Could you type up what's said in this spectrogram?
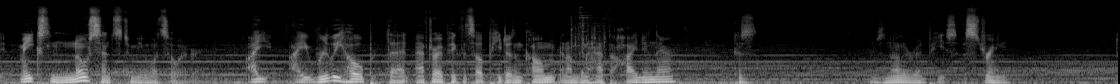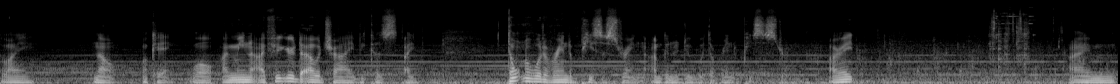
It makes no sense to me whatsoever. I I really hope that after I pick this up he doesn't come and I'm going to have to hide in there cuz there's another red piece, a string. Do I No. Okay. Well, I mean, I figured I would try because I don't know what a random piece of string I'm gonna do with a random piece of string. Alright? I'm...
